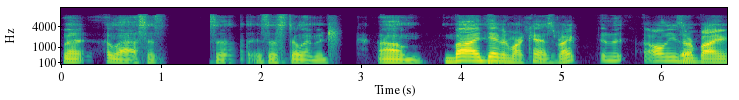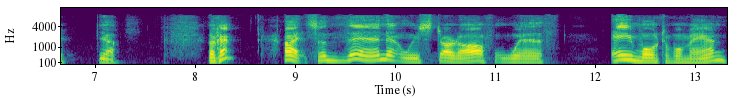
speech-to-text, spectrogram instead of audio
but alas, it's, it's, a, it's a still image um, by David Marquez, right? And all these Yeah. are by yeah. Okay. All right. So then we start off with a multiple man,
